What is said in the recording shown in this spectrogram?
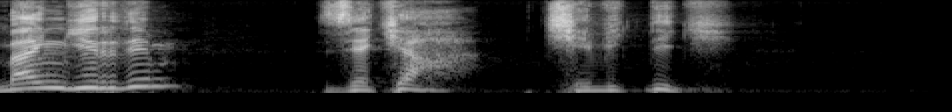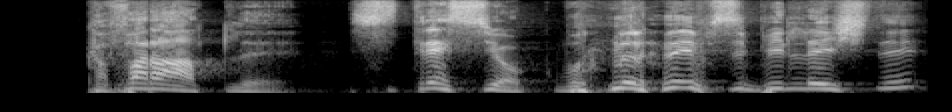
Ben girdim. Zeka, çeviklik, kafa rahatlığı, stres yok. Bunların hepsi birleşti.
